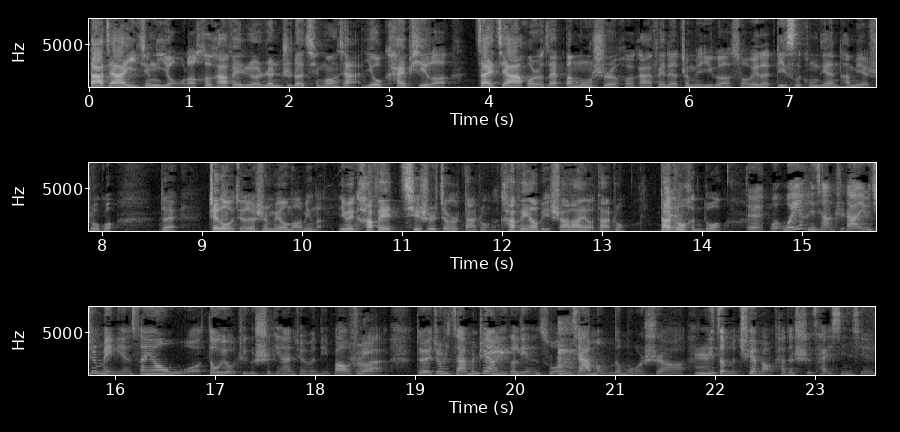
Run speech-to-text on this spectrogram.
大家已经有了喝咖啡这个认知的情况下，又开辟了在家或者在办公室喝咖啡的这么一个所谓的第四空间。他们也说过，对这个我觉得是没有毛病的，因为咖啡其实就是大众的，咖啡要比沙拉要大众，大众很多。对我我也很想知道，因为其实每年三幺五都有这个食品安全问题爆出来。对，就是咱们这样一个连锁 加盟的模式啊，嗯你怎么确保它的食材新鲜？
